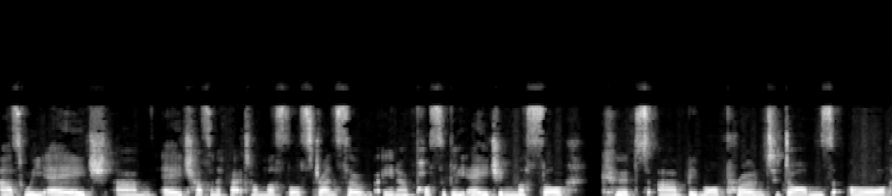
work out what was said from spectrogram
as we age, um, age has an effect on muscle strength. So, you know, possibly aging muscle could uh, be more prone to DOMS, or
